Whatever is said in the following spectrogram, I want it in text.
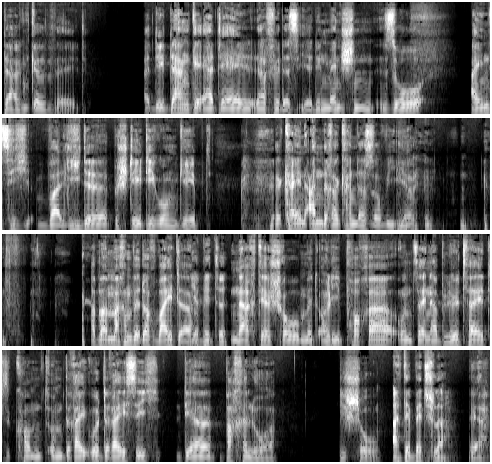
Danke, Welt. Äh, Nee, danke, RTL, dafür, dass ihr den Menschen so einzig valide Bestätigung gebt. Kein anderer kann das so wie ihr. Aber machen wir doch weiter. Ja, bitte. Nach der Show mit Olli Pocher und seiner Blödheit kommt um 3.30 Uhr der Bachelor. Die Show. Ach, der Bachelor, Ja,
